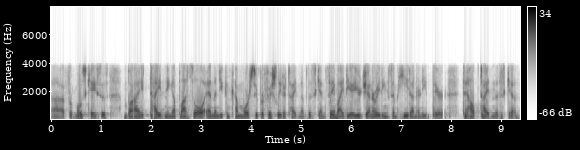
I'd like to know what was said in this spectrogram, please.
uh, for most cases, by tightening up muscle, and then you can come more superficially to tighten up the skin. Same idea. You're generating some heat underneath there to help tighten the skin.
